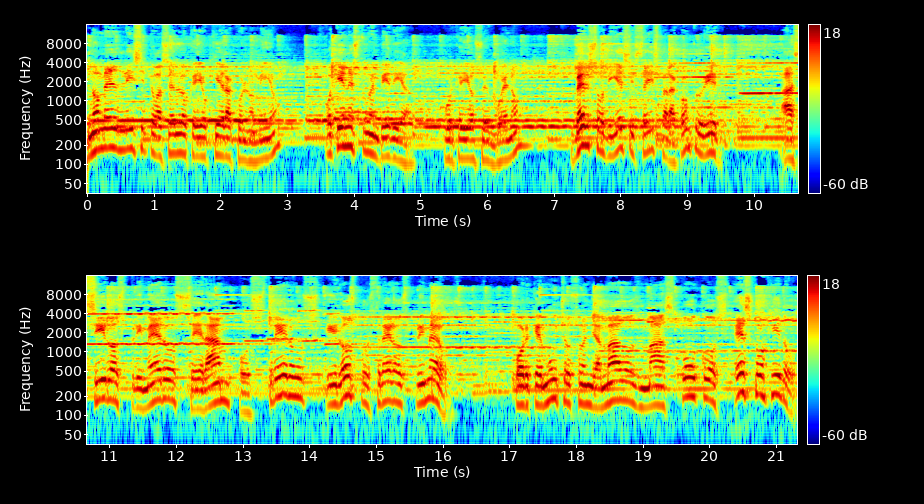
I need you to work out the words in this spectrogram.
¿No me es lícito hacer lo que yo quiera con lo mío? ¿O tienes tu envidia porque yo soy bueno? Verso 16 para concluir. Así los primeros serán postreros y los postreros primeros, porque muchos son llamados, más pocos escogidos.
